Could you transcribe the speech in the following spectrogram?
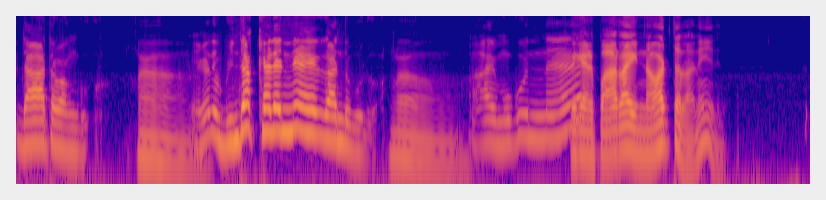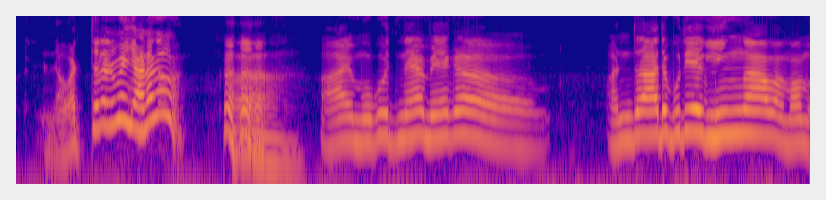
දාට වංගු. ඒකන බිඳක් කැලෙන්නේ ඒ ගණ්ඩ පුළුව ආය මුකුන්න ගැන පාරයි නවත්තල නේද? නවත්තලම යනකම ආය මුකුත් නෑ මේක අන්දාද පුතේ ගිංආව මම.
